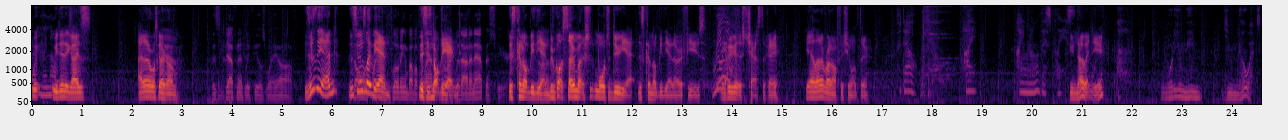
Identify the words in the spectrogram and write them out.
We not we did it, guys. I don't know what's going Yeah. on. This definitely feels way off. Is this the end? This It's feels almost like the end. floating above a This is not the end. Without an atmosphere. This cannot be the end. We've got so much more to do yet. This cannot be the end. I refuse. I'm gonna get this chest, okay? Yeah, let her run off if she wants to. Fidel, I. I know this place. You know it, do you? What do you mean, you know it?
